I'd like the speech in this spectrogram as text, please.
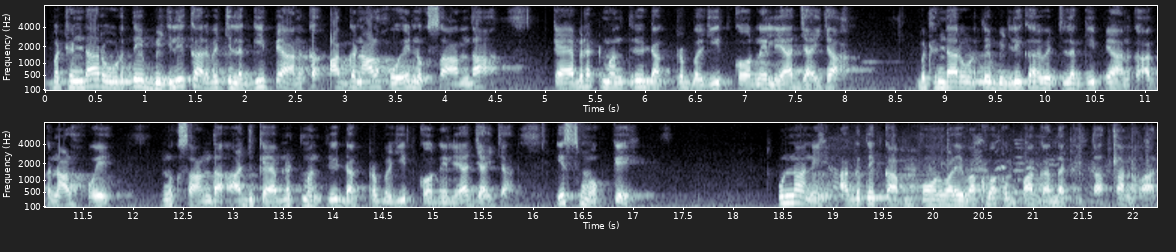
ਬਠਿੰਡਾ ਰੋਡ ਤੇ ਬਿਜਲੀ ਘਰ ਵਿੱਚ ਲੱਗੀ ਭਿਆਨਕ ਅੱਗ ਨਾਲ ਹੋਏ ਨੁਕਸਾਨ ਦਾ ਕੈਬਨਿਟ ਮੰਤਰੀ ਡਾਕਟਰ ਬਲਜੀਤ ਕੌਰ ਨੇ ਲਿਆ ਜਾਇਜ਼ਾ। ਬਠਿੰਡਾ ਰੋਡ ਤੇ ਬਿਜਲੀ ਘਰ ਵਿੱਚ ਲੱਗੀ ਭਿਆਨਕ ਅੱਗ ਨਾਲ ਹੋਏ ਨੁਕਸਾਨ ਦਾ ਅੱਜ ਕੈਬਨਿਟ ਮੰਤਰੀ ਡਾਕਟਰ ਬਲਜੀਤ ਕੌਰ ਨੇ ਲਿਆ ਜਾਇਜ਼ਾ। ਇਸ ਮੌਕੇ ਉਹਨਾਂ ਨੇ ਅੱਗ ਤੇ ਕਾਬੂ ਪਾਉਣ ਵਾਲੇ ਵੱਖ-ਵੱਖ ਵਿਭਾਗਾਂ ਦਾ ਕੀਤਾ ਧੰਨਵਾਦ।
